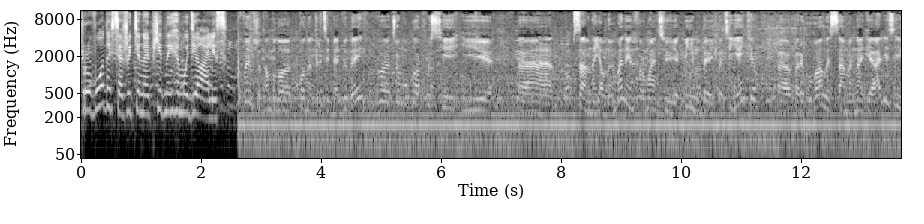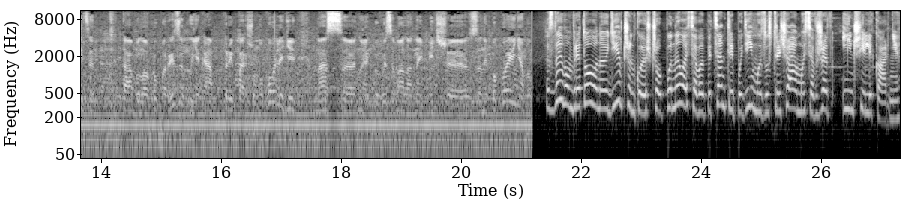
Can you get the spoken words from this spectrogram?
проводився життєнеобхідний гемодіаліз. Виявили, що там було понад 35 людей в цьому корпусі, і е, за наявною мене інформацією, як мінімум 9 пацієнтів е, перебували саме на діалізі. Це та була група ризику, яка при першому погляді нас е, ну якби визивала найбільше занепокоєння. З дивом врятованою дівчинкою, що опинилася в епіцентрі подій, ми зустрічаємося вже в іншій лікарні.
